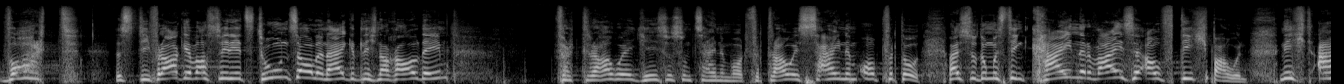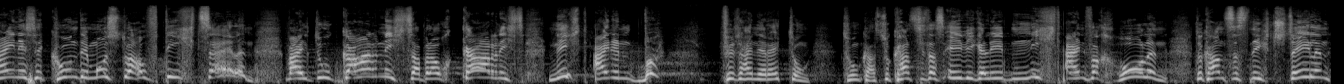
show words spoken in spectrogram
Wort. Das ist die Frage, was wir jetzt tun sollen, eigentlich nach all dem. Vertraue Jesus und seinem Wort. Vertraue seinem Opfertod. Weißt du, du musst in keiner Weise auf dich bauen. Nicht eine Sekunde musst du auf dich zählen, weil du gar nichts, aber auch gar nichts, nicht einen für deine Rettung tun kannst. Du kannst dir das ewige Leben nicht einfach holen. Du kannst es nicht stehlen.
